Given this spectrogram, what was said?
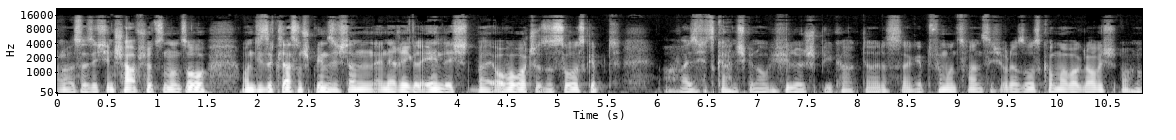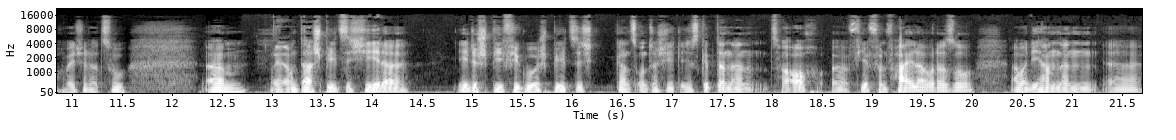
was weiß ich, den Scharfschützen und so. Und diese Klassen spielen sich dann in der Regel ähnlich. Bei Overwatch ist es so, es gibt, oh, weiß ich jetzt gar nicht genau, wie viele Spielcharaktere das da gibt, 25 oder so. Es kommen aber, glaube ich, auch noch welche dazu. Ähm, Ja. Und da spielt sich jeder, jede Spielfigur spielt sich ganz unterschiedlich. Es gibt dann, dann zwar auch äh, vier, fünf Heiler oder so, aber die haben dann äh,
